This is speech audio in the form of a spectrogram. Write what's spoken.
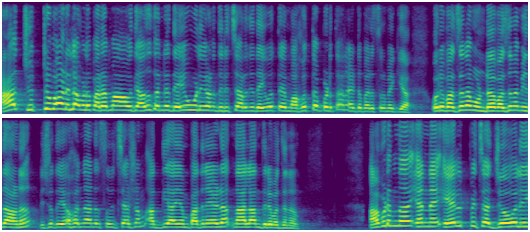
ആ ചുറ്റുപാടിൽ അവൾ പരമാവധി അത് തന്റെ ദൈവവിളിയാണ് തിരിച്ചറിഞ്ഞ് ദൈവത്തെ മഹത്വപ്പെടുത്താനായിട്ട് പരിശ്രമിക്കുക. ഒരു വചനമുണ്ട്. വചനം ഇതാണ്. വിശുദ്ധ യോഹന്നാന്റെ സുവിശേഷം അധ്യായം പതിനേഴ് നാലാം തിരുവചനം. അവിടുന്ന് എന്നെ ഏൽപ്പിച്ച ജോലി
